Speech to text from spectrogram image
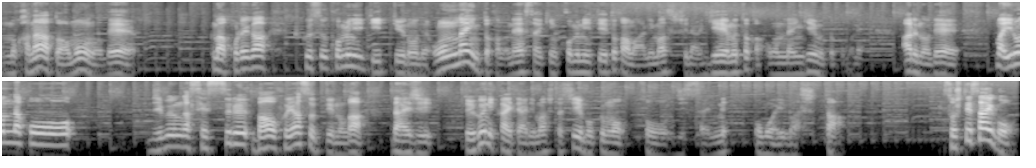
のかなとは思うので、まあこれが複数コミュニティっていうので、オンラインとかのね、最近コミュニティとかもありますし、ゲームとか、オンラインゲームとかもね、あるので、まあいろんなこう、自分が接する場を増やすっていうのが大事というふうに書いてありましたし、僕もそう実際にね、思いました。そして最後、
